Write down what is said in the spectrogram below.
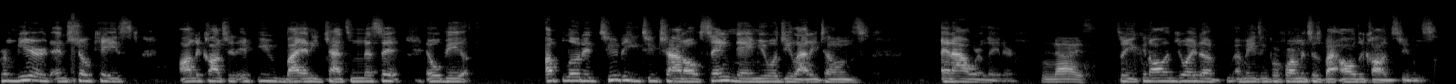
premiered and showcased on the concert. If you by any chance miss it, it will be uploaded to the YouTube channel, same name, UOG Latte Tones an hour later. Nice. So you can all enjoy the amazing performances by all the college students.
